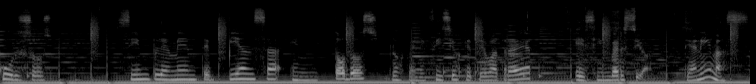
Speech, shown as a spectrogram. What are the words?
cursos. Simplemente piensa en todos los beneficios que te va a traer esa inversión. ¿Te animas?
